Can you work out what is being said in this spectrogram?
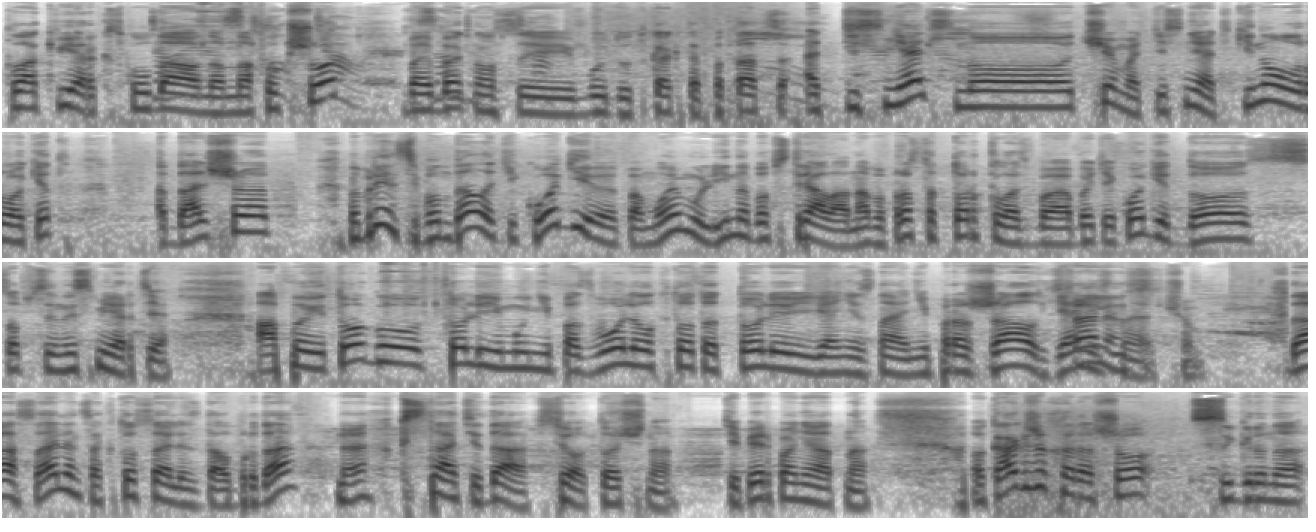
Клокверк с кулдауном на хукшот. Байбекнулся и будут как-то пытаться оттеснять. Но чем оттеснять? Кинул Рокет. А дальше... Ну, блин, если бы он дал эти коги, по-моему, Лина бы встряла. Она бы просто торкалась бы об эти коги до собственной смерти. А по итогу, то ли ему не позволил кто-то, то ли, я не знаю, не прожал. Я Сайленс. не знаю, в чем. Да, Silence. А кто Silence дал? Бруда? Да. Кстати, да, все, точно. Теперь понятно. А как же хорошо сыграно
